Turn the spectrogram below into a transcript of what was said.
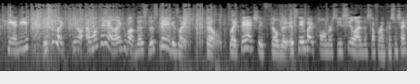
candy. This is like, you know, and one thing I like about this, this bag is like filled. Like they actually filled it. It's named by Palmer, so you see a lot of the stuff around Christmas time.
